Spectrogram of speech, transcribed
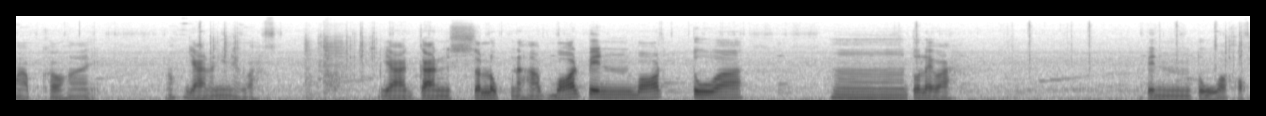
มับเข้าให้ เอ้ายานั้นนี่ไหนวะ ยากันสลบนะครับ บอสเป็นบอสตัวตัวอะไรวะ เป็นตัวของ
